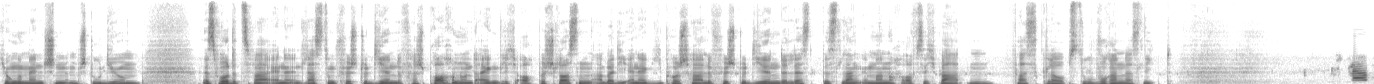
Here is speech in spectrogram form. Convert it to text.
Junge Menschen im Studium. Es wurde zwar eine Entlastung für Studierende versprochen und eigentlich auch beschlossen, aber die Energiepauschale für Studierende lässt bislang immer noch auf sich warten. Was glaubst du, woran das liegt? Ich glaube,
